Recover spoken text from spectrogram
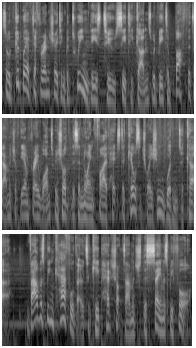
so a good way of differentiating between these two CT guns would be to buff the damage of the M4A1 to ensure that this annoying 5 hits to kill situation wouldn't occur. Valve has been careful though to keep headshot damage the same as before,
